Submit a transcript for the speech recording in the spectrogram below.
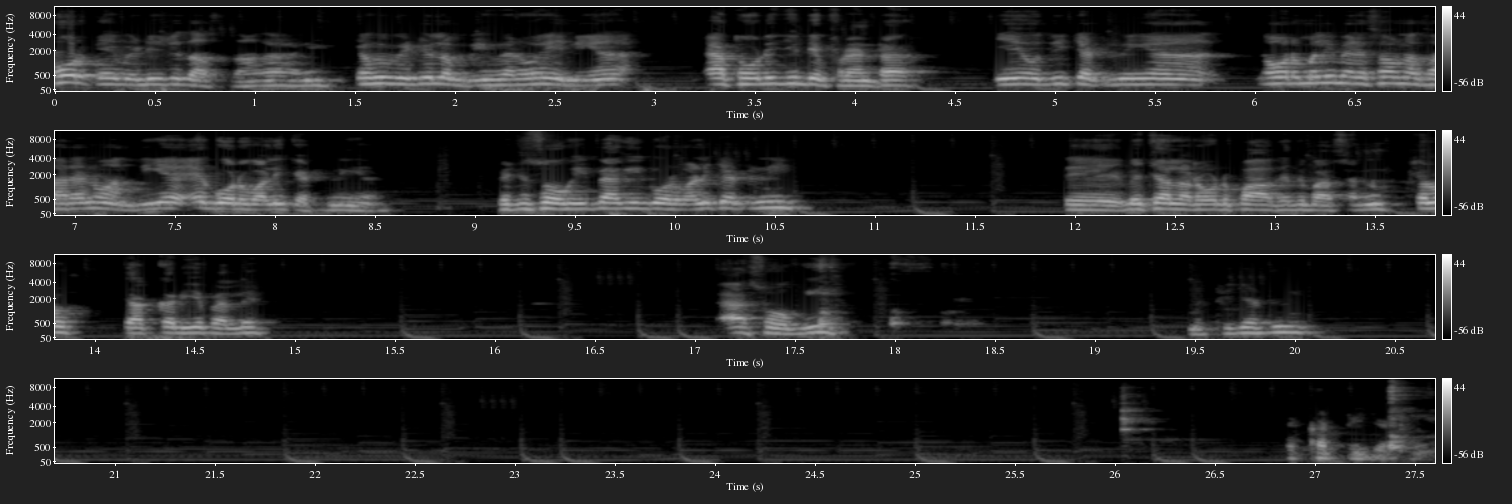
ਹੋਰ ਕਿਸੇ ਵੀਡੀਓ 'ਚ ਦੱਸ ਦਾਂਗਾ ਹਨੀ ਕਿਉਂਕਿ ਵੀਡੀਓ ਲੰਬੀ ਫਿਰ ਹੋਈ ਨਹੀਂ ਆ। ਇਹ ਥੋੜੀ ਜਿਹੀ ਡਿਫਰੈਂਟ ਆ। ਇਹ ਉਹਦੀ ਚਟਨੀ ਆ ਨਾਰਮਲੀ ਮੇਰੇ ਹਿਸਾਬ ਨਾਲ ਸਾਰਿਆਂ ਨੂੰ ਆਉਂਦੀ ਹੈ ਇਹ ਗੁੜ ਵਾਲੀ ਚਟਨੀ ਆ। ਵਿੱਚ ਸੋਗੀ ਪੈ ਗਈ ਗੁੜ ਵਾਲੀ ਚਟਨੀ, ਤੇ ਵਿੱਚ ਅਰਾਰੋਟ ਪਾ ਕੇ ਤੇ ਬਸ ਇਹਨੂੰ, ਚਲੋ ਚੈੱਕ ਕਰੀਏ ਪਹਿਲੇ। ਇਹ ਸੋਗੀ, ਮਿੱਠੀ ਚਟਨੀ। ਖੱਟੀ ਚਟਨੀ।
